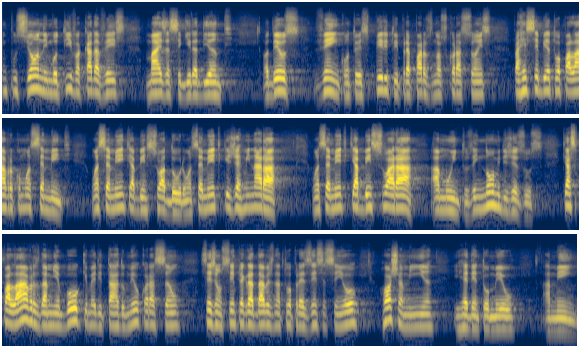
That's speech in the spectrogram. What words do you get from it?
impulsiona e motiva cada vez mais a seguir adiante. Ó Deus, vem com teu Espírito e prepara os nossos corações para receber a tua palavra como uma semente, uma semente abençoadora, uma semente que germinará, uma semente que abençoará a muitos, em nome de Jesus. Que as palavras da minha boca e meditar do meu coração sejam sempre agradáveis na tua presença, Senhor, rocha minha e redentor meu. Amém.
